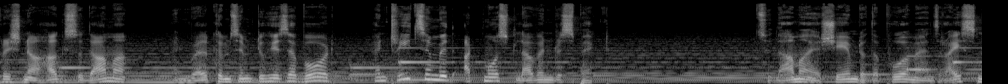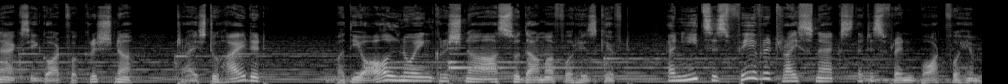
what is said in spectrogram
Krishna hugs Sudama and welcomes him to his abode and treats him with utmost love and respect. Sudama, ashamed of the poor man's rice snacks he got for Krishna, tries to hide it. But the all knowing Krishna asks Sudama for his gift and eats his favorite rice snacks that his friend bought for him.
